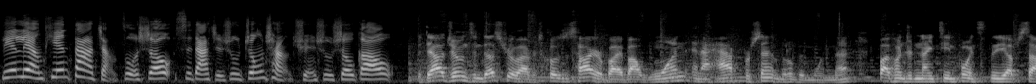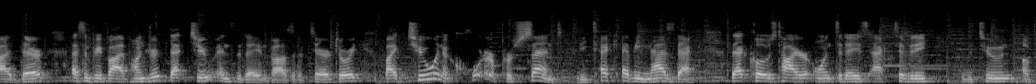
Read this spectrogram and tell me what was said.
连两天大涨作收，四大指数中场全数收高。The Dow Jones Industrial Average closes higher by about one and a half percent, a little bit more than that, 519 points to the upside there. S&P 500, that too ends the day in positive territory by two and a quarter percent. The tech-heavy Nasdaq that closed higher on today's activity to the tune of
